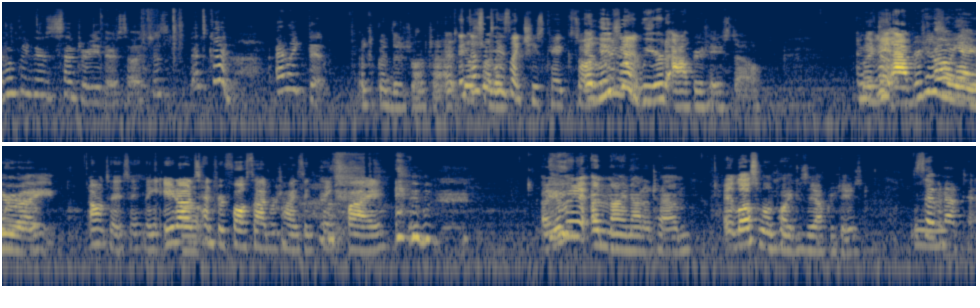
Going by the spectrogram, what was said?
I don't think there's a center either, so it's just it's good. I liked it. It's good. There's not. It, It doesn't so taste good. like cheesecake, so It I'm leaves giving a weird aftertaste though. I'm Like the it- aftertaste is a Oh little yeah, you're weird. right. I don't taste anything. Eight out of Oh. ten for false advertising. Thanks, bye. I give it a nine out of ten. It lost one point because the aftertaste. Seven out of ten.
